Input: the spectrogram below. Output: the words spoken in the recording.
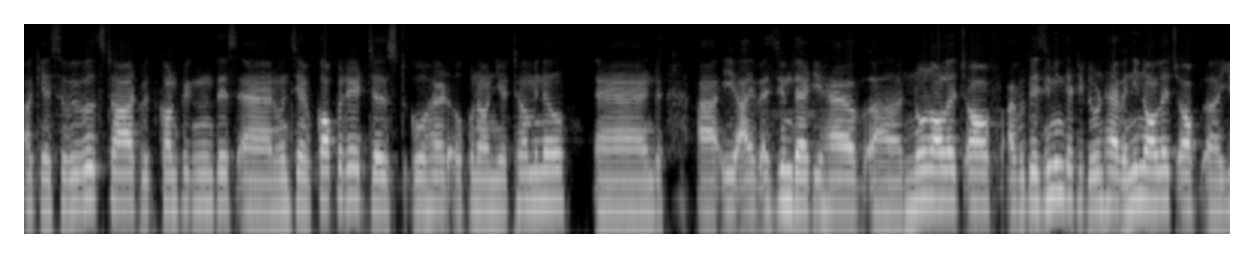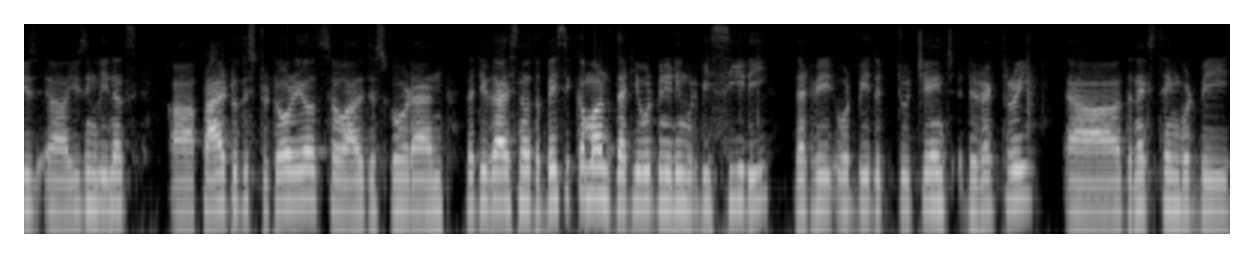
Okay so we will start with configuring this and once you have copied it just go ahead open on your terminal and uh, I assume that you have uh, no knowledge of I will be assuming that you don't have any knowledge of uh, use, uh, using Linux uh, prior to this tutorial so I'll just go ahead and let you guys know the basic commands that you would be needing would be cd that we would be the, to change directory. Uh, the next thing would be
